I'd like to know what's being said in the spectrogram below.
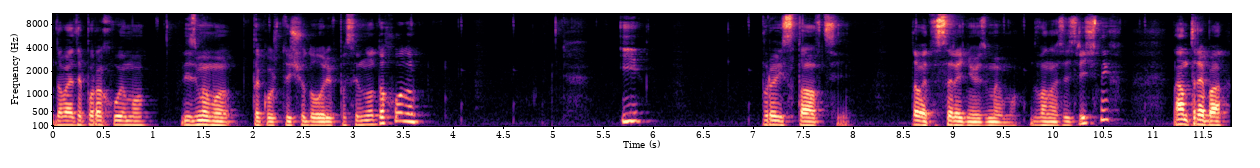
Давайте порахуємо. Візьмемо також 1000 доларів пасивного доходу. І при ставці. Давайте середню візьмемо 12 річних. Нам треба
